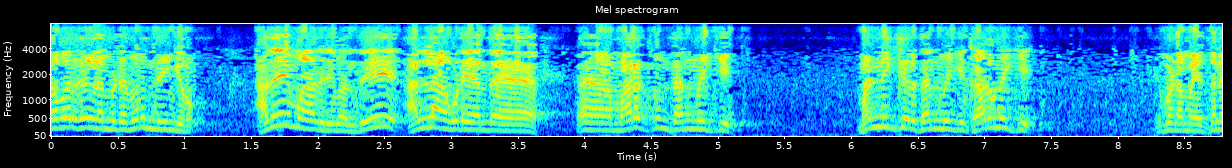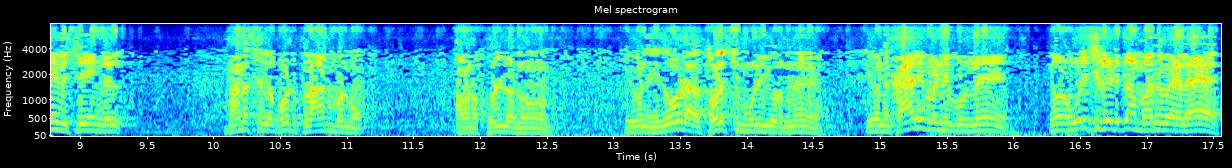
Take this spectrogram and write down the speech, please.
தவறுகள் நம்மிடமிருந்து நீங்கிறோம் அதே மாதிரி வந்து அல்லாஹ்வுடைய அந்த மறக்கும் தன்மைக்கு மன்னிக்கிற தன்மைக்கு கருணைக்கு. இப்ப நம்ம எத்தனை விஷயங்கள் மனசுல போட்டு பிளான் பண்ணுவோம். அவனை கொல்லணும். இவனை இதோட தொலைச்சி மொழிவிடணும். இவனை காலி பண்ணி பொண்ணு இவனை ஒழிச்சு கட்டி தான் மறுவேலை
